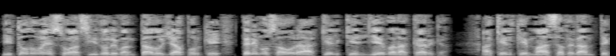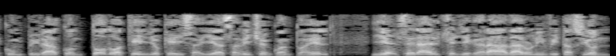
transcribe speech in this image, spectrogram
y todo eso ha sido levantado ya porque tenemos ahora aquel que lleva la carga, aquel que más adelante cumplirá con todo aquello que Isaías ha dicho en cuanto a él, y él será el que llegará a dar una invitación,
